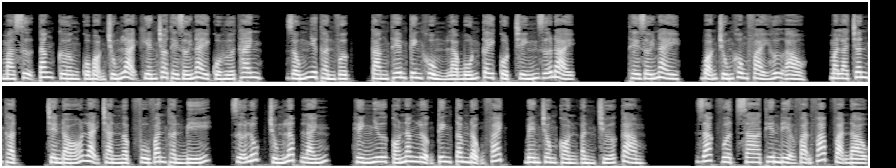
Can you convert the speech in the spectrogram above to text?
mà sự tăng cường của bọn chúng lại khiến cho thế giới này của hứa thanh, giống như thần vực, càng thêm kinh khủng là bốn cây cột chính giữa đại. Thế giới này, bọn chúng không phải hư ảo, mà là chân thật, trên đó lại tràn ngập phù văn thần bí, giữa lúc chúng lấp lánh, hình như có năng lượng kinh tâm động phách, bên trong còn ẩn chứa cảm. Giác vượt xa thiên địa vạn pháp vạn đạo,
